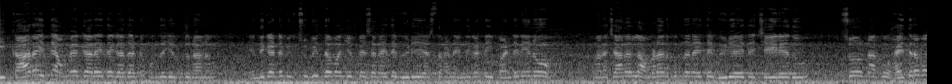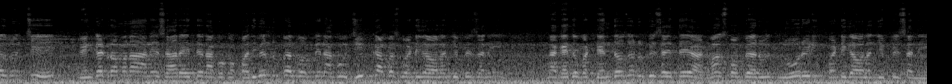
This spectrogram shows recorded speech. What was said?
ఈ కార్ అయితే అమ్మాయి కార్ అయితే కాదండి ముందే చెప్తున్నాను. ఎందుకంటే మీకు చూపిద్దామని చెప్పేసి అయితే వీడియో చేస్తున్నాను. ఎందుకంటే ఈ బండి నేను మన ఛానల్లో అమ్మడానికి ఉందని అయితే వీడియో అయితే చేయలేదు. సో నాకు హైదరాబాద్ నుంచి వెంకటరమణ అనే సార్ అయితే నాకు ఒక పదివేల రూపాయలు పంపి నాకు జీప్ క్యాంపస్ బండి కావాలని చెప్పేసి అని నాకైతే ఒక టెన్ థౌసండ్ రూపీస్ అయితే అడ్వాన్స్ పంపారు. లో రీడింగ్ బండి కావాలని చెప్పేసి అని.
